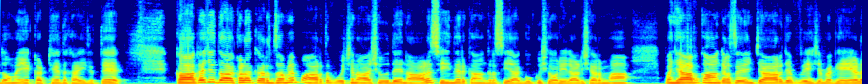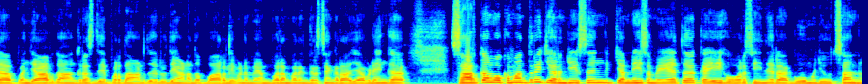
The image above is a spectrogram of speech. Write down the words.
ਦੋਵੇਂ ਇਕੱਠੇ ਦਿਖਾਈ ਦਿੱਤੇ। ਕਾਗਜ਼ ਦਾਖਲ ਕਰਨ ਸਮੇਂ ਭਾਰਤ ਭੂਸ਼ਣ ਆਸ਼ੂ ਦੇ ਨਾਲ ਸੀਨੀਅਰ ਕਾਂਗਰਸੀ ਆਗੂ ਕਿਸ਼ੋਰੀ ਲਾਲ ਸ਼ਰਮਾ, ਪੰਜਾਬ ਕਾਂਗਰਸ ਦੇ ਇੰਚਾਰਜ ਭੇਸ਼ ਬਘੇਲ, ਪੰਜਾਬ ਕਾਂਗਰਸ ਦੇ ਪ੍ਰਧਾਨ ਤੇ ਲੁਧਿਆਣਾ ਤੋਂ ਪਾਰਲੀਮੈਂਟ ਮੈਂਬਰ ਅਮਰਿੰਦਰ ਸਿੰਘ ਰਾਜਾ ਵੜਿੰਗ ਸਾਬਕਾ ਮੁੱਖ ਮੰਤਰੀ ਚਰਨਜੀਤ ਸਿੰਘ ਚੰਨੀ ਸਮੇਤ ਕਈ ਹੋਰ ਸੀਨੀਅਰ ਆਗੂ ਮੌਜੂਦ ਸਨ।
